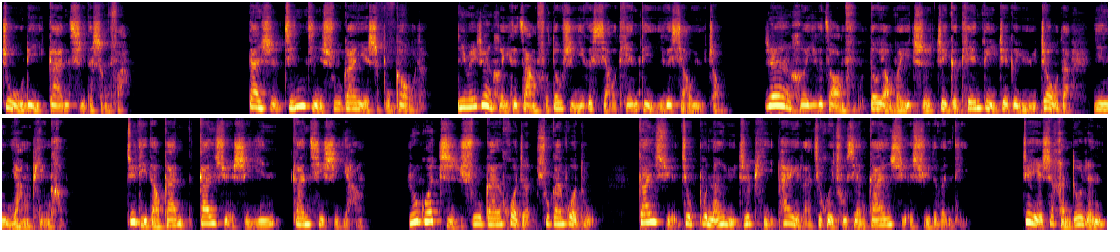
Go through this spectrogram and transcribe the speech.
助力肝气的生发，但是仅仅疏肝也是不够的，因为任何一个脏腑都是一个小天地，一个小宇宙，任何一个脏腑都要维持这个天地、这个宇宙的阴阳平衡。具体到肝，肝血是阴，肝气是阳。如果只疏肝或者疏肝过度，肝血就不能与之匹配了，就会出现肝血虚的问题。这也是很多人。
